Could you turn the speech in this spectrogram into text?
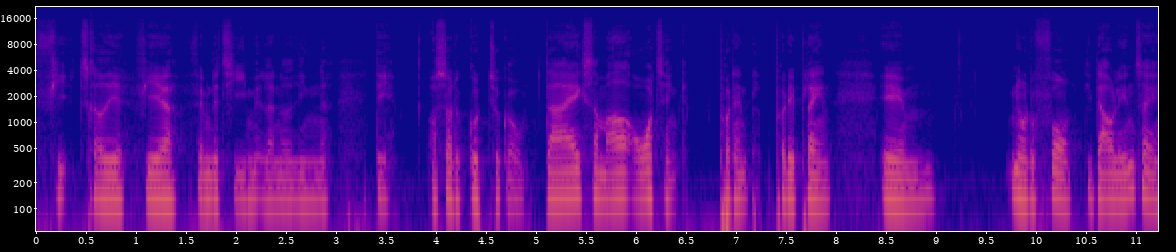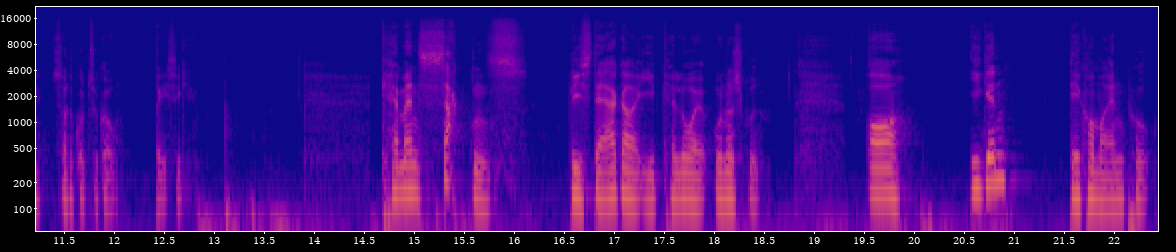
f- tredje, fjerde, femte time eller noget lignende. Det. Og så er du good to go. Der er ikke så meget overtænk på, den, på det plan. Øhm, når du får de daglige indtag, så er du good to go, basically. Kan man sagtens blive stærkere i et kalorieunderskud? Og igen, det kommer an på.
